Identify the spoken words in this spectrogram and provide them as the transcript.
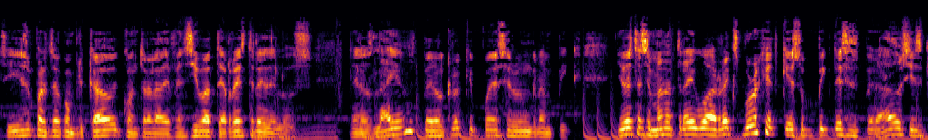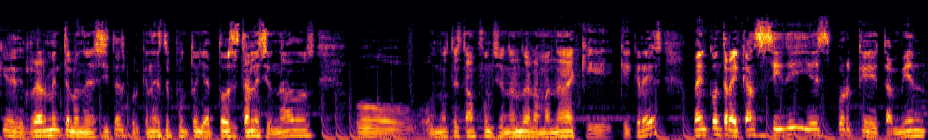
Sí, es un partido complicado contra la defensiva terrestre de los, de los Lions, pero creo que puede ser un gran pick. Yo esta semana traigo a Rex Burhead, que es un pick desesperado, si es que realmente lo necesitas, porque en este punto ya todos están lesionados o, o no te están funcionando de la manera que, que crees. Va en contra de Kansas City y es porque también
